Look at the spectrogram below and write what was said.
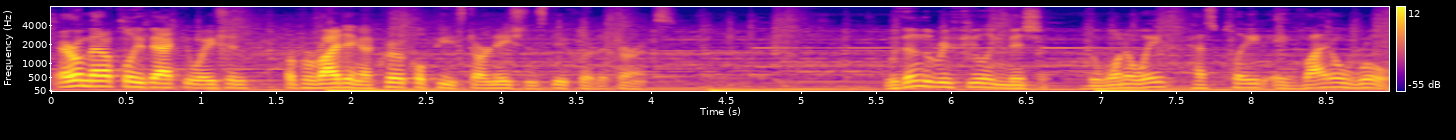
aeromedical evacuation, or providing a critical piece to our nation's nuclear deterrence. Within the refueling mission, the 108th has played a vital role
